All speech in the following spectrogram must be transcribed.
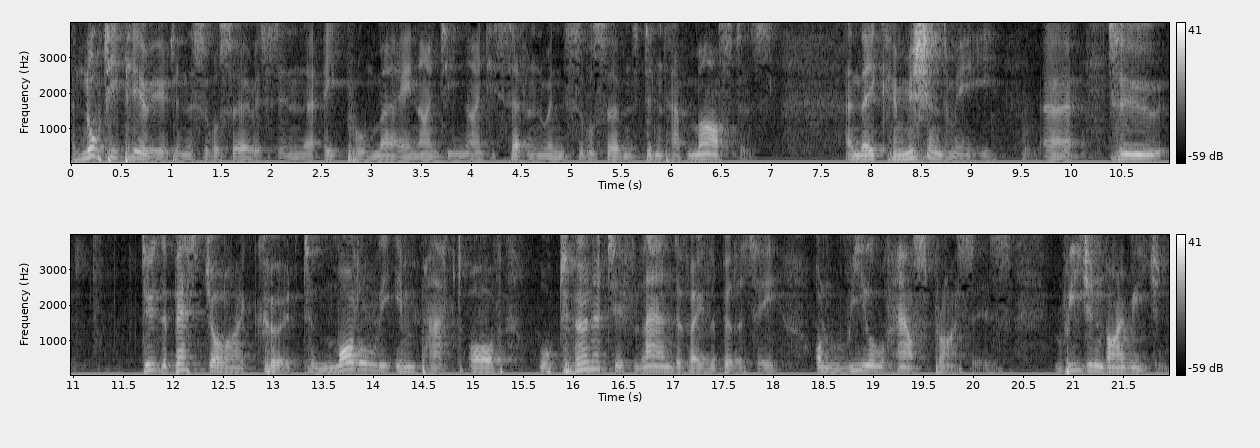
a naughty period in the civil service in uh, April, May 1997 when the civil servants didn't have masters. And they commissioned me uh, to do the best job I could to model the impact of alternative land availability on real house prices, region by region.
